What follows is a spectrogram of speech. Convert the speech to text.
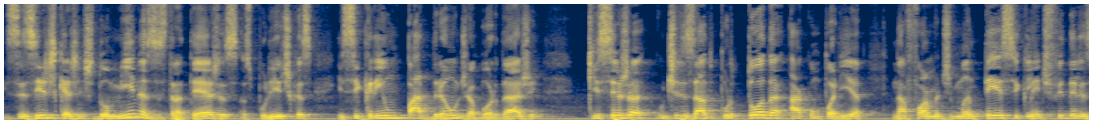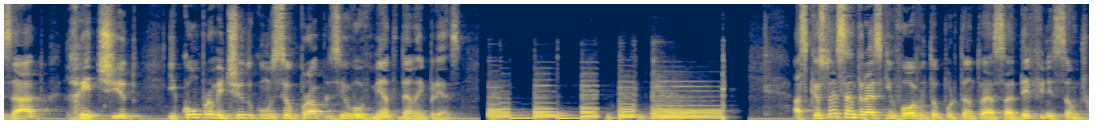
Isso exige que a gente domine as estratégias, as políticas e se crie um padrão de abordagem que seja utilizado por toda a companhia na forma de manter esse cliente fidelizado, retido e comprometido com o seu próprio desenvolvimento dentro da empresa. As questões centrais que envolvem, então, portanto, essa definição de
